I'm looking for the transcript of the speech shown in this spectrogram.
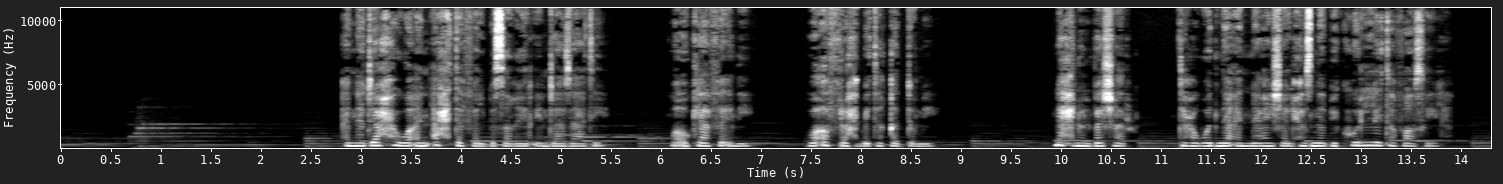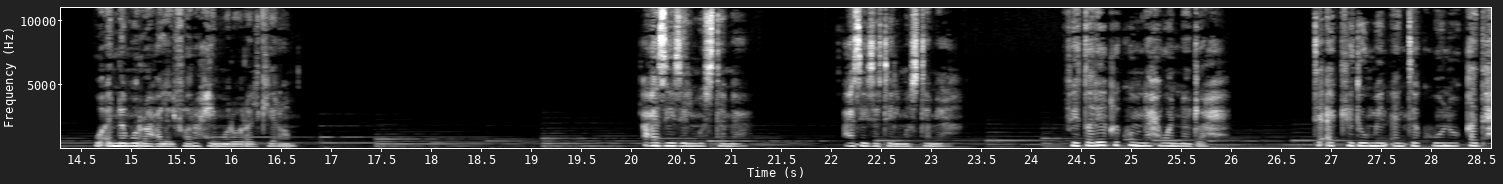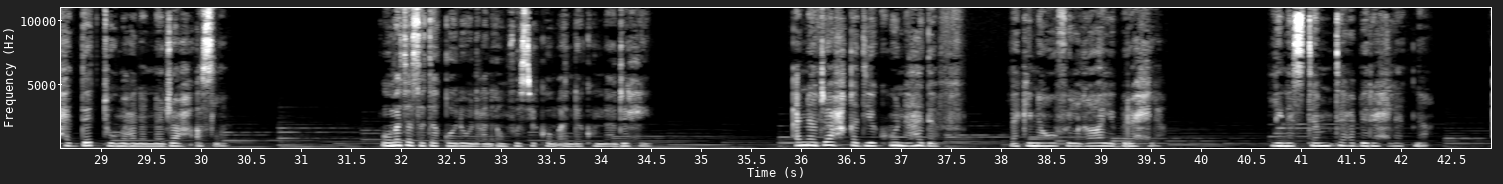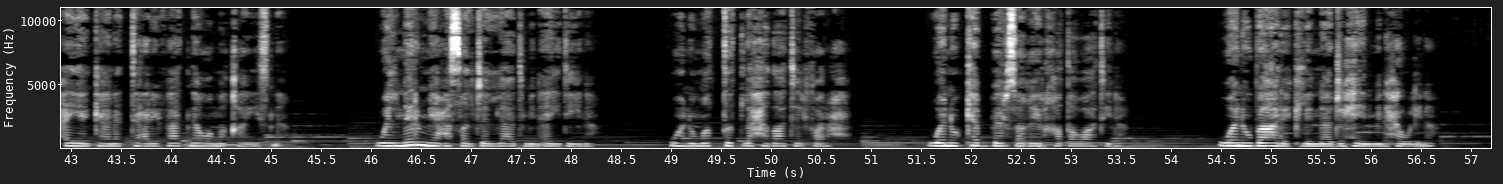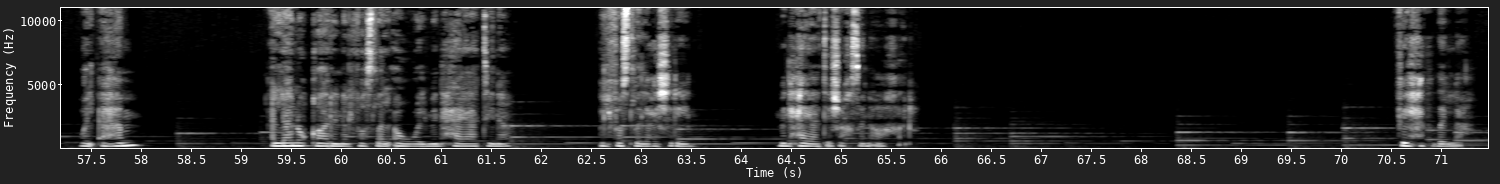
النجاح هو أن أحتفل بصغير إنجازاتي وأكافئني وأفرح بتقدمي. نحن البشر تعودنا أن نعيش الحزن بكل تفاصيله وأن نمر على الفرح مرور الكرام. عزيزي المستمع عزيزتي المستمعة في طريقكم نحو النجاح تأكدوا من أن تكونوا قد حددتوا معنى النجاح أصلا. ومتى ستقولون عن أنفسكم أنكم ناجحين؟ النجاح قد يكون هدف لكنه في الغالب رحلة. لنستمتع برحلتنا ايا كانت تعريفاتنا ومقاييسنا. ولنرمي عصا الجلاد من أيدينا. ونمطط لحظات الفرح. ونكبر صغير خطواتنا. ونبارك للناجحين من حولنا. والأهم الا نقارن الفصل الأول من حياتنا بالفصل العشرين من حياة شخص آخر. في حفظ الله.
